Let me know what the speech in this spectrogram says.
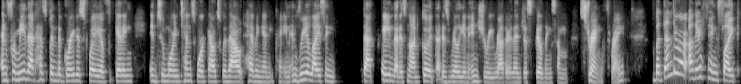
And for me, that has been the greatest way of getting into more intense workouts without having any pain and realizing that pain that is not good, that is really an injury rather than just building some strength, right? But then there are other things like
